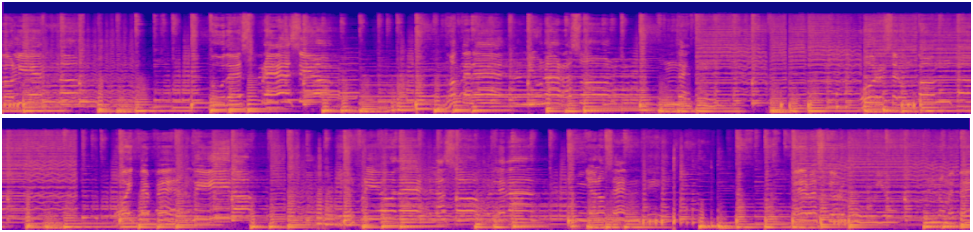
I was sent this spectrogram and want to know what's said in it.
doliendo tu desprecio, te perdido y el frío de la soledad ya lo sentí, pero este orgullo no me permite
